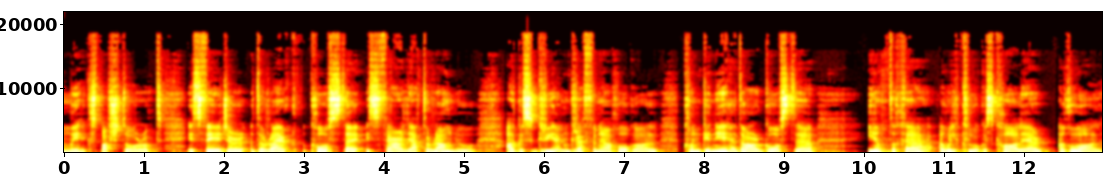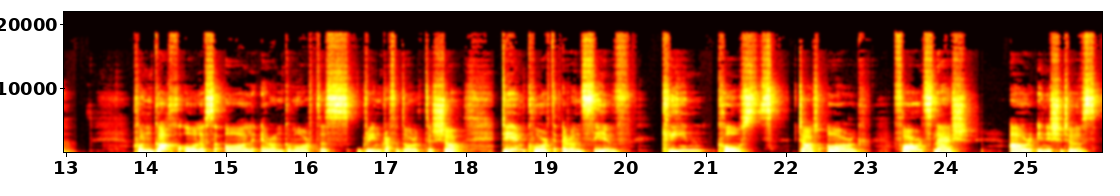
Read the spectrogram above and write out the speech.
muhiigh spastóracht is féidir de rair cósta is fear leat aránú, agus gríon grefanna a thógáil chun gnéad ar ggósta íontacha a bhfuil clúgus cáir a gháil. Chn gach ólas áil ar an gomórtas Green Grafadorachta seo, déan cuat ar an siomh cleancoasts.org forward slash our initiatives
